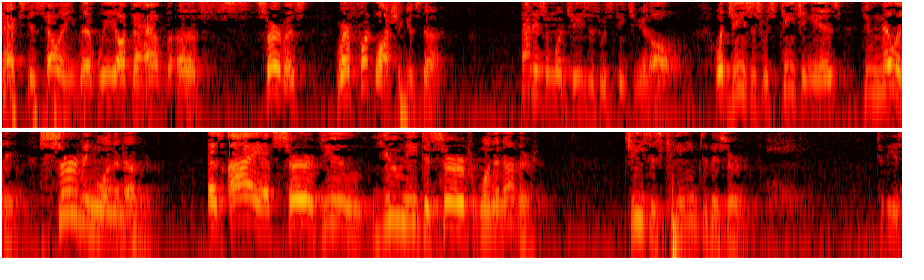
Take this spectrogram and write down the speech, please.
text is telling that we ought to have a service where foot washing is done. That isn't what Jesus was teaching at all. What Jesus was teaching is humility, serving one another. As I have served you, you need to serve one another. Jesus came to this earth to be a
